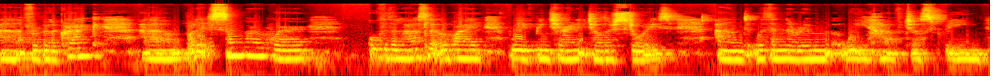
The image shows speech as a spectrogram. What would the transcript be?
uh, for a bit of crack. Um, but it's somewhere where over the last little while, we've been sharing each other's stories, and within the room, we have just been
